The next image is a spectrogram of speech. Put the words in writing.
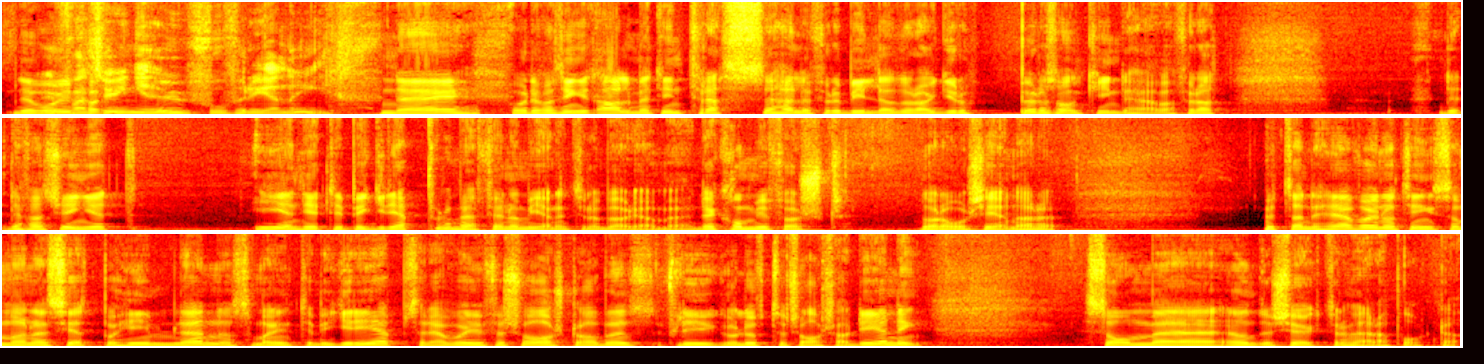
Det, var det fanns ju ingen UFO-förening. Nej, och det fanns inget allmänt intresse heller för att bilda några grupper och sånt kring det här. Va? För att det, det fanns ju inget enhetligt begrepp för de här fenomenen till att börja med. Det kom ju först några år senare. Utan det här var ju någonting som man hade sett på himlen och som man inte begrep. Så det var ju försvarsstabens flyg och luftförsvarsavdelning som eh, undersökte de här rapporterna.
